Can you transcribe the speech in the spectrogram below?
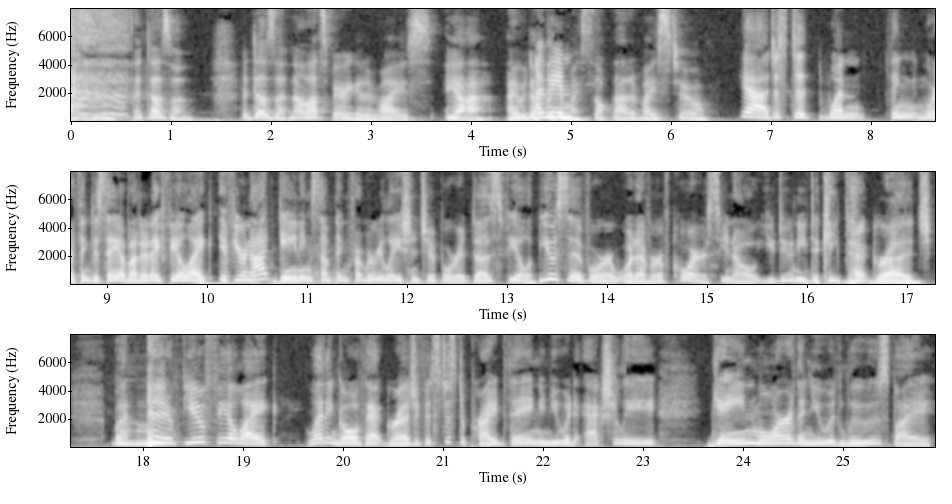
know. Mm-hmm. It doesn't. It doesn't. No, that's very good advice. Yeah, I would definitely mean- give myself that advice too. Yeah, just to one thing more thing to say about it. I feel like if you're not gaining something from a relationship or it does feel abusive or whatever, of course, you know, you do need to keep that grudge. But Mhm. if you feel like letting go of that grudge, if it's just a pride thing and you would actually gain more than you would lose by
